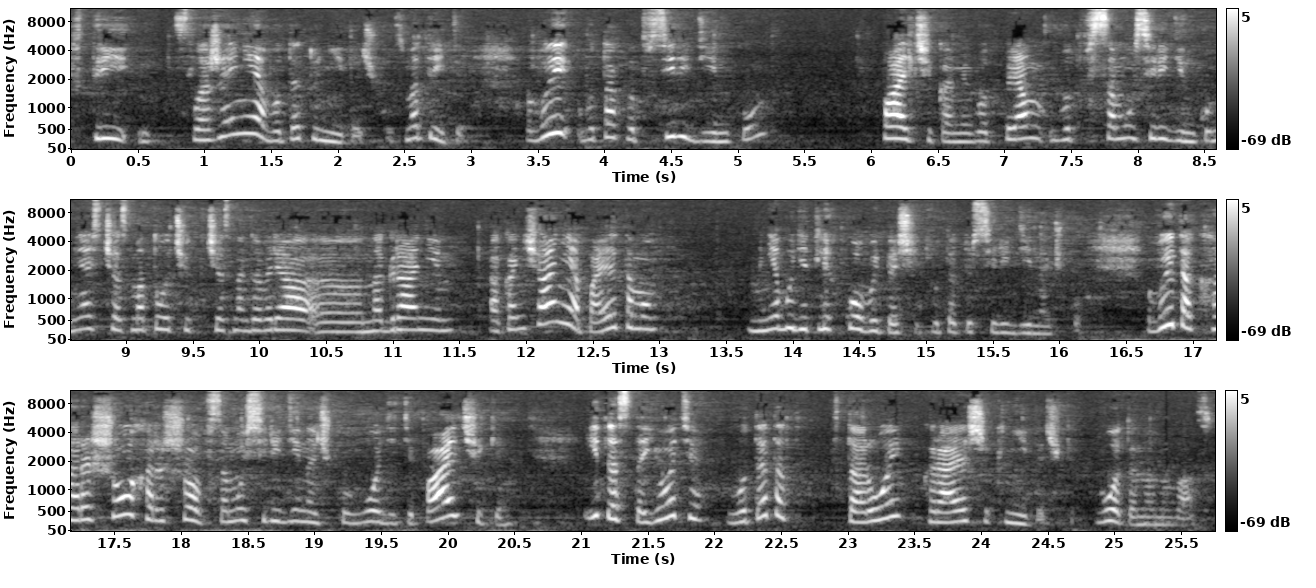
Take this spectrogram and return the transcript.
в три сложения вот эту ниточку. Смотрите, вы вот так вот в серединку пальчиками, вот прям вот в саму серединку. У меня сейчас моточек, честно говоря, э, на грани окончания, поэтому мне будет легко вытащить вот эту серединочку. Вы так хорошо-хорошо в саму серединочку вводите пальчики и достаете вот этот второй краешек ниточки. Вот он, он у вас.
